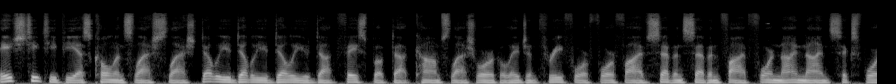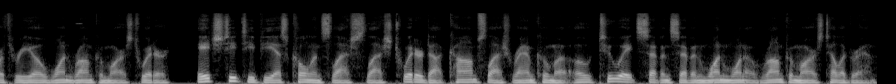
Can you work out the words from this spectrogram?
https colon slash slash www.facebook.com slash oracle agent 344577549964301 ramkumar's twitter https colon slash slash twitter.com slash ramkuma 028771110 ramkumar's telegram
